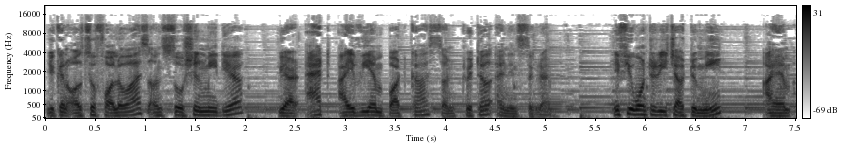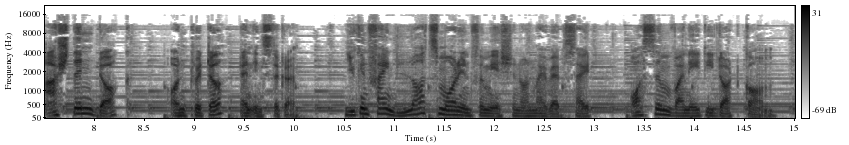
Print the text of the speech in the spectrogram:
You can also follow us on social media. We are at IVM Podcasts on Twitter and Instagram. If you want to reach out to me, I am Ashdin Doc on Twitter and Instagram. You can find lots more information on my website, awesome180.com,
